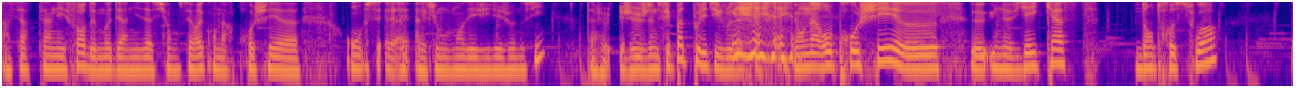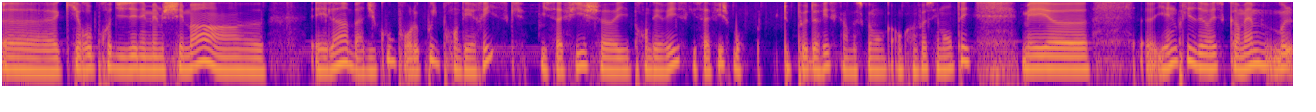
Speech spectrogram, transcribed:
un certain effort de modernisation. C'est vrai qu'on a reproché, on- avec le mouvement des Gilets jaunes aussi, Putain, je, je- je ne fais pas de politique, je vous assure, mais on a reproché euh, euh, une vieille caste d'entre-soi euh, qui reproduisait les mêmes schémas. hein, et là, bah, du coup, pour le coup, il prend des risques. Il s'affiche, euh, il prend des risques, il s'affiche. Bon, peu de risques, hein, parce que, encore une fois, c'est monté. Mais il y a une prise de risque quand même.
